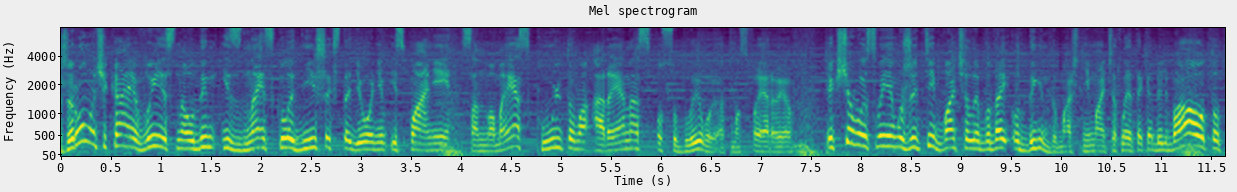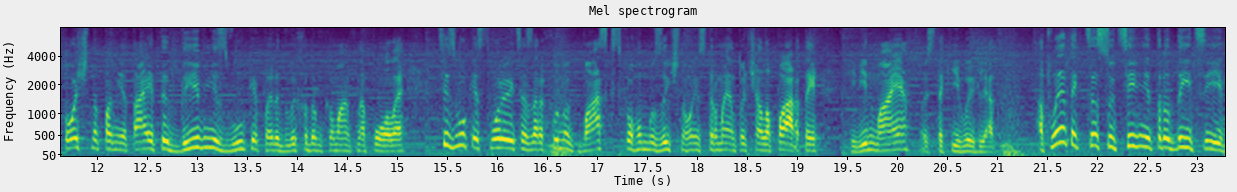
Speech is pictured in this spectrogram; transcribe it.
Жерону чекає виїзд на один із найскладніших стадіонів Іспанії Сан Мамес, культова арена з особливою атмосферою. Якщо ви у своєму житті бачили бодай один домашній матч Атлетика Більбао, то точно пам'ятаєте дивні звуки перед виходом команд на поле. Ці звуки створюються за рахунок баскського музичного інструменту чалапарти, і він має ось такий вигляд. Атлетик це суцільні традиції.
